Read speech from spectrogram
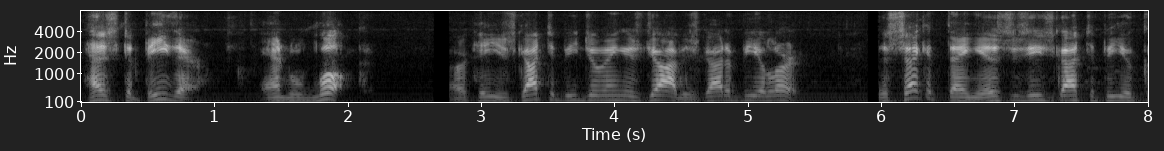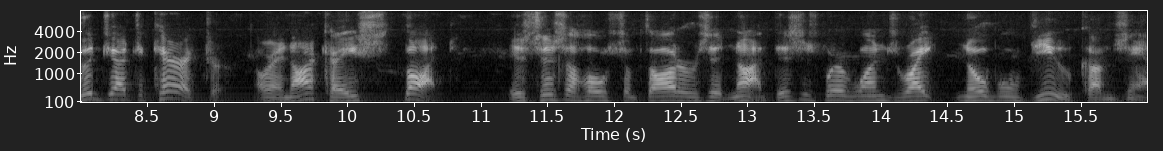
has to be there and look. Okay, he's got to be doing his job. He's got to be alert. The second thing is, is he's got to be a good judge of character, or in our case, thought. Is this a wholesome thought or is it not? This is where one's right noble view comes in.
